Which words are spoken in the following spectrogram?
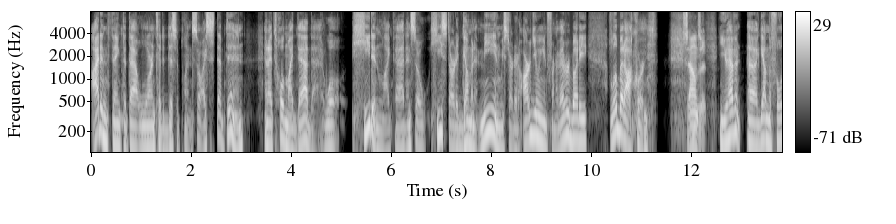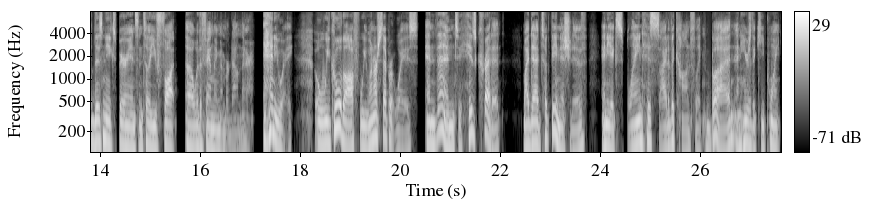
I didn't think that that warranted a discipline. So I stepped in and I told my dad that. Well, he didn't like that. And so he started gumming at me and we started arguing in front of everybody. A little bit awkward. Sounds it. You haven't uh, gotten the full Disney experience until you fought uh, with a family member down there. Anyway, we cooled off, we went our separate ways. And then, to his credit, my dad took the initiative and he explained his side of the conflict. But, and here's the key point,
